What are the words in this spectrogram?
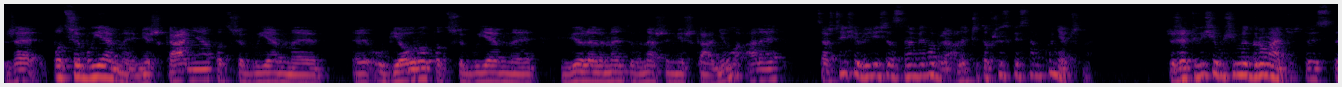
Że potrzebujemy mieszkania, potrzebujemy e, ubioru, potrzebujemy wielu elementów w naszym mieszkaniu, ale coraz częściej ludzie się zastanawiają, dobrze, ale czy to wszystko jest nam konieczne? Czy rzeczywiście musimy gromadzić? To jest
